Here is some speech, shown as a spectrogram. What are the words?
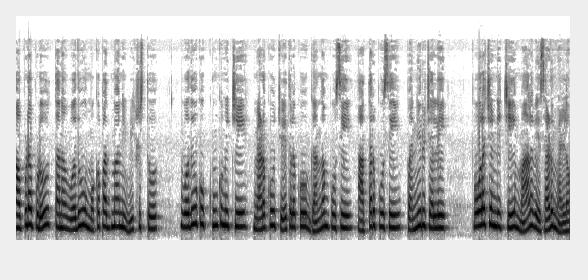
అప్పుడప్పుడు తన వధువు ముఖపద్మాన్ని వీక్షిస్తూ వధువుకు కుంకుమిచ్చి మెడకు చేతులకు గంధం పూసి అత్తరు పూసి పన్నీరు చల్లి పూల చెండిచ్చి మాల వేశాడు మెళ్ళో.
